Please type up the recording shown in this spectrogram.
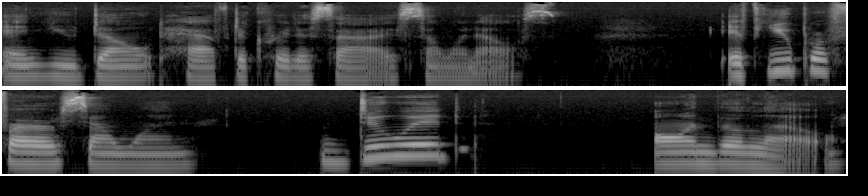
and you don't have to criticize someone else. If you prefer someone, do it on the low.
